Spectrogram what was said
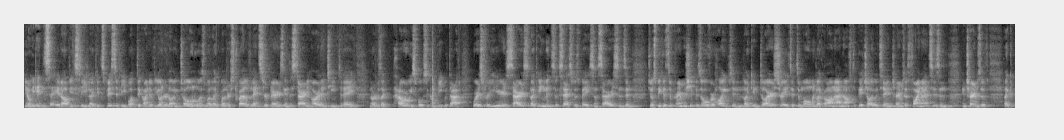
you know he didn't say it obviously like explicitly, but the kind of the underlying tone was well, like well, there's 12 Leinster players in the starting Ireland team today, and I was like, how are we supposed to compete with that? Whereas for years, Saracens, like England's success was based on Saracens, and just because the Premiership is overhyped and like in dire straits at the moment, like on and off the pitch, I would say in terms of finances and in terms of like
